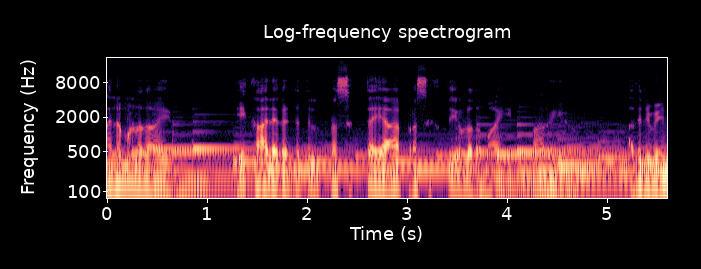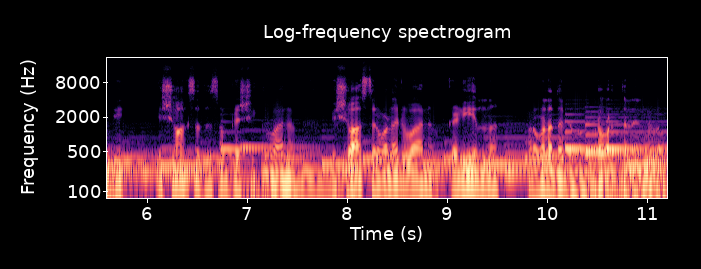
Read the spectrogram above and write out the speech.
ഫലമുള്ളതായും ഈ കാലഘട്ടത്തിൽ പ്രസക്തയാ പ്രസക്തിയുള്ളതുമായി മാറുകയുള്ളൂ. അതിനുവേണ്ടി വിശ്വാസത്തെ സംരക്ഷിക്കുവാനും വിശ്വാസത്തിൽ വളരുവാനും കഴിയുന്ന പ്രവണതകളും പ്രവർത്തനങ്ങളും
